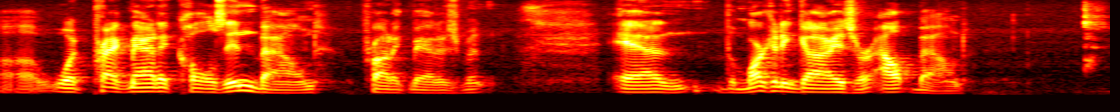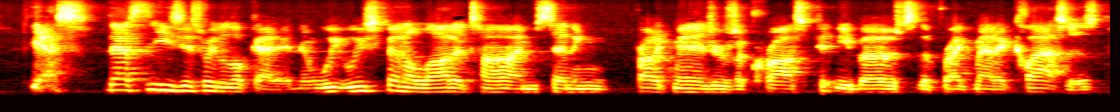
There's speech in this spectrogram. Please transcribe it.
uh, what Pragmatic calls inbound product management, and the marketing guys are outbound. Yes, that's the easiest way to look at it. And we, we spent a lot of time sending product managers across Pitney Bowes to the pragmatic classes.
